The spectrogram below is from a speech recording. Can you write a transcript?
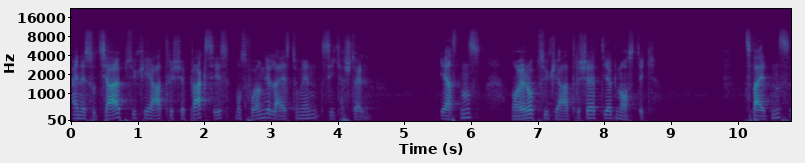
Eine sozialpsychiatrische Praxis muss folgende Leistungen sicherstellen: Erstens neuropsychiatrische Diagnostik Zweitens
